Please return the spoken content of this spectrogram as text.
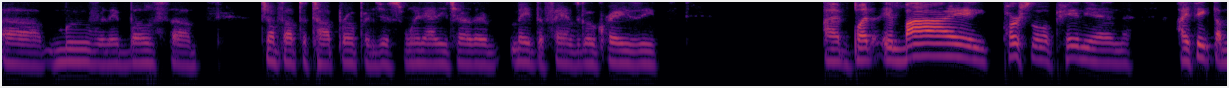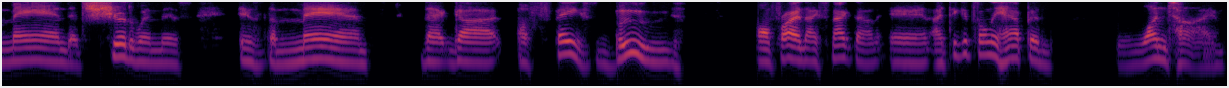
uh, move where they both um, jumped off the top rope and just went at each other, made the fans go crazy. But in my personal opinion, I think the man that should win this is the man that got a face booed on Friday Night SmackDown. And I think it's only happened one time,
